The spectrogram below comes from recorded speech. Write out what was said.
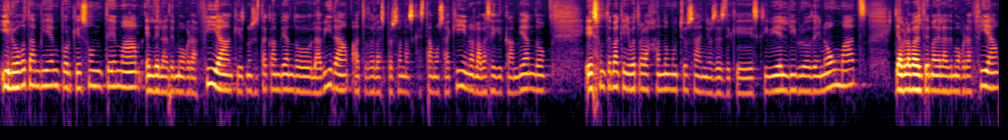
y luego también porque es un tema, el de la demografía, que nos está cambiando la vida a todas las personas que estamos aquí, nos la va a seguir cambiando. Es un tema que llevo trabajando muchos años, desde que escribí el libro de Nomads, ya hablaba del tema de la demografía,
